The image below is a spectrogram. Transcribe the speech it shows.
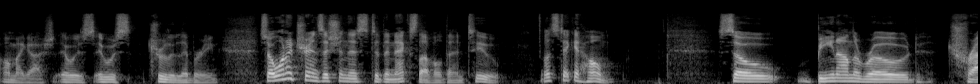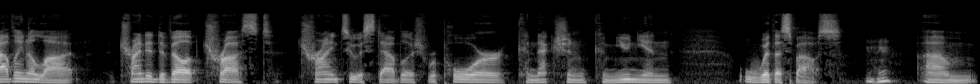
oh my gosh, it was it was truly liberating. So I want to transition this to the next level then too. Let's take it home. So being on the road, traveling a lot, trying to develop trust, trying to establish rapport, connection, communion with a spouse. Um,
